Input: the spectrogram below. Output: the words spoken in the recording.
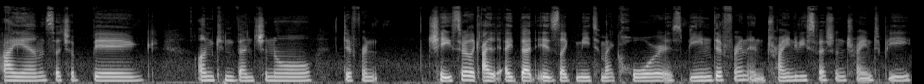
I am such a big, unconventional, different chaser. Like I, I that is like me to my core is being different and trying to be special and trying to be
